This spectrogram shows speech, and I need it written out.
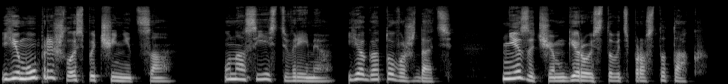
Ему пришлось подчиниться. «У нас есть время. Я готова ждать. Незачем геройствовать просто так».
